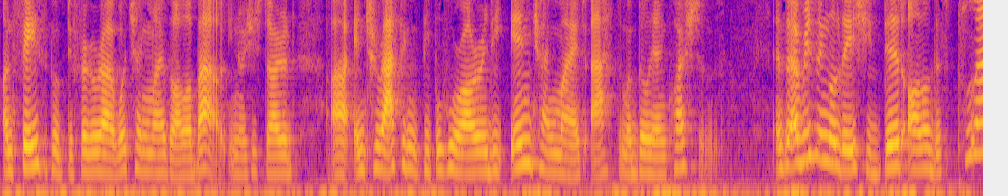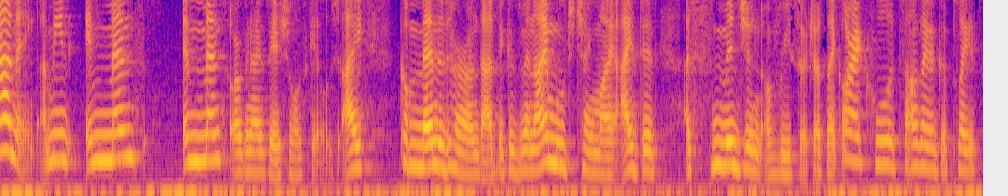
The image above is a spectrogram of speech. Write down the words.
on Facebook to figure out what Chiang Mai is all about. You know, she started uh, interacting with people who are already in Chiang Mai to ask them a billion questions. And so every single day she did all of this planning. I mean, immense, immense organizational skills. I commended her on that because when I moved to Chiang Mai, I did a smidgen of research. I was like, all right, cool, it sounds like a good place.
